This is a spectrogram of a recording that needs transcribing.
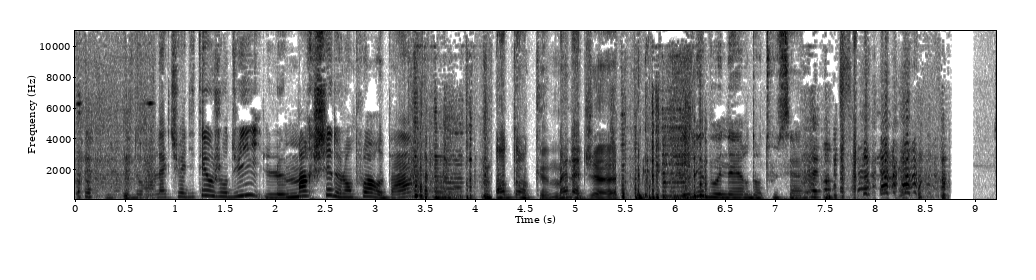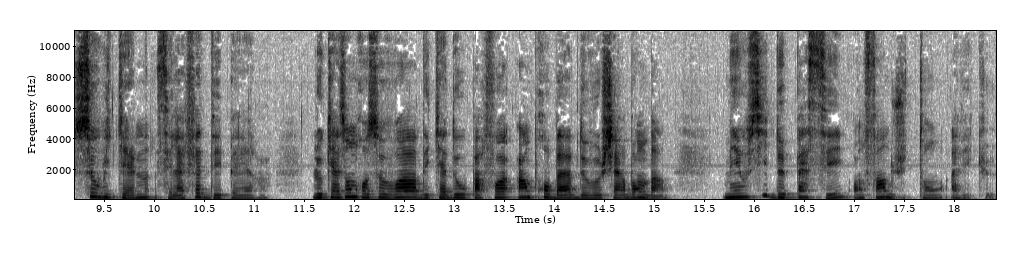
Dans l'actualité aujourd'hui, le marché de l'emploi repart. En tant que manager, Et le bonheur dans tout ça. Ce week-end, c'est la fête des pères. L'occasion de recevoir des cadeaux parfois improbables de vos chers bambins, mais aussi de passer enfin du temps avec eux.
